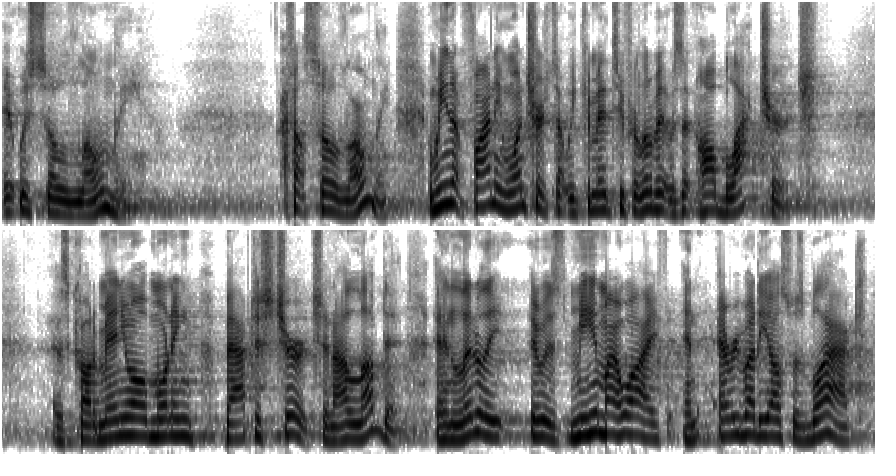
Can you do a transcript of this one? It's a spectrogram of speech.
It was so lonely. I felt so lonely. And we ended up finding one church that we committed to for a little bit. It was an all black church. It was called Emmanuel Morning Baptist Church, and I loved it. And literally, it was me and my wife, and everybody else was black.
